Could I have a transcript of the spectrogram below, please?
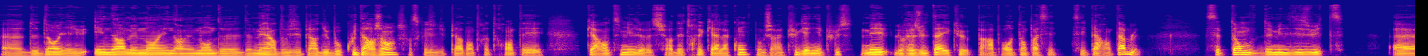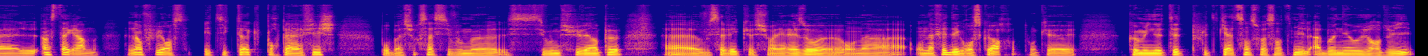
dedans il y a eu énormément, énormément de, de merde où j'ai perdu beaucoup d'argent. Je pense que j'ai dû perdre entre 30 et 40 000 sur des trucs à la con, donc j'aurais pu gagner plus. Mais le résultat est que par rapport au temps passé, c'est hyper rentable. Septembre 2018, euh, Instagram, l'influence et TikTok pour Père et Fiche. Bon bah sur ça, si vous me si vous me suivez un peu, euh, vous savez que sur les réseaux, euh, on a on a fait des gros scores. Donc communauté de plus de 460 000 abonnés aujourd'hui,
